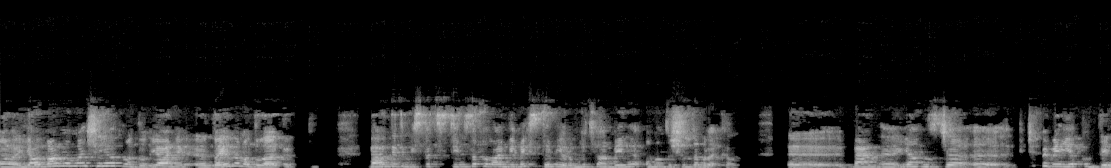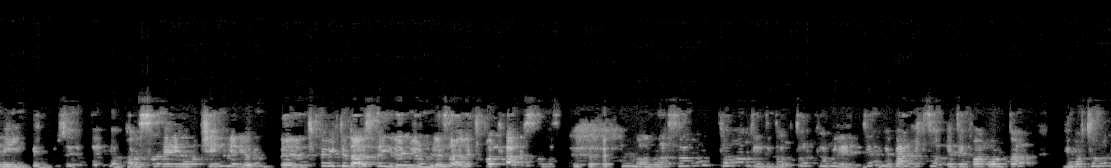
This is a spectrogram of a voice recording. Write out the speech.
Ee, yalvarmama şey yapmadı. Yani e, dayanamadılar. Ben dedim istatistiğinize falan girmek istemiyorum. Lütfen beni onun dışında bırakın. Ee, ben e, yalnızca e, tüp bebeği yapın, deneyin benim üzerimde. Ya parasını veriyorum, şeyini veriyorum. E, tüp bebek tedavisine giremiyorum. Rezalete bakar mısınız? Ondan sonra tamam dedi doktor, kabul etti. Ve ben ilk defa orada yumurtanın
